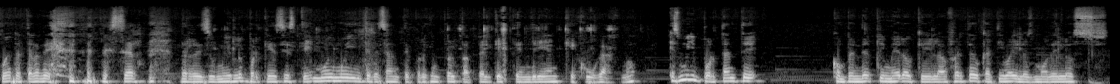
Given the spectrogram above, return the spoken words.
voy a tratar de, ser, de resumirlo porque es este muy muy interesante, por ejemplo, el papel que tendrían que jugar, ¿no? Es muy importante comprender primero que la oferta educativa y los modelos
